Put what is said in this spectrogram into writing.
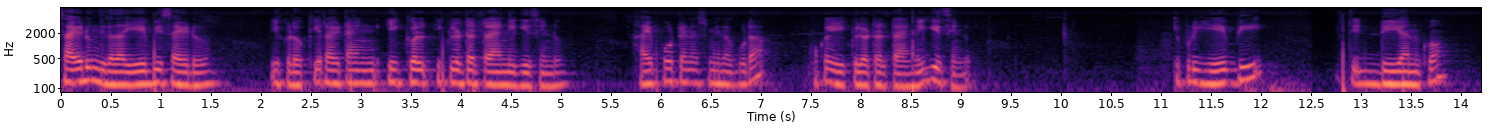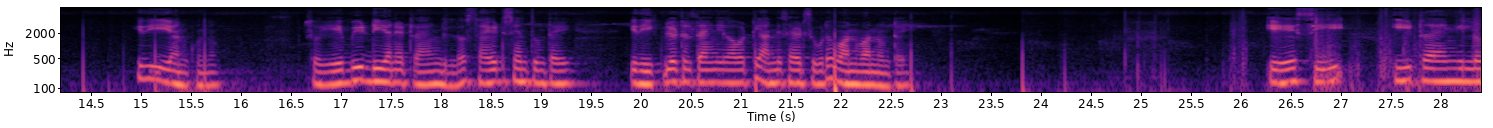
సైడ్ ఉంది కదా ఏబి సైడు ఇక్కడ ఒక right angle equal equilateral triangle గీసిండు. హైపోటెనస్ మీద కూడా ఒక ఈక్యులేటర్ ట్రయాంగిల్ గీసిండు. ఇప్పుడు ఏబి ఇది డి అనుకో ఇది ఈ అనుకుందాం. సో ఏబిడి అనే ట్రయాంగిల్లో సైడ్స్ ఎంత ఉంటాయి? ఇది ఈక్విలేటరల్ ట్రయాంగిల్ కాబట్టి అన్ని సైడ్స్ కూడా వన్ వన్ ఉంటాయి. ఏసీ ఈ ట్రయాంగిల్లో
